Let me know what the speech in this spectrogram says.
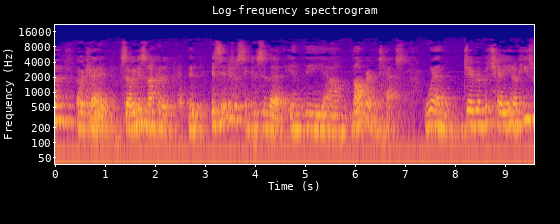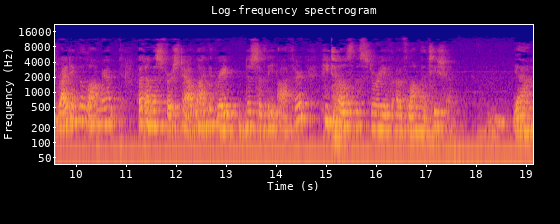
okay, so he's not going to. It, it's interesting because in the in the um, Lamrim text, when Je Rinpoche, you know, he's writing the Lamrim, but on this first outline, the greatness of the author, he tells the story of, of Lama Atisha. Yeah,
